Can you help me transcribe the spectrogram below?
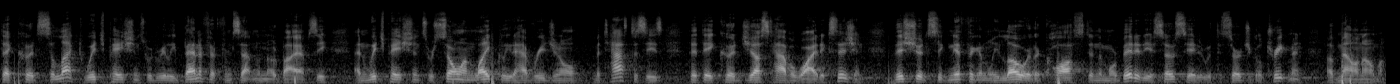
that could select which patients would really benefit from sentinel node biopsy and which patients were so unlikely to have regional metastases that they could just have a wide excision. This should significantly lower the cost and the morbidity associated with the surgical treatment of melanoma.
